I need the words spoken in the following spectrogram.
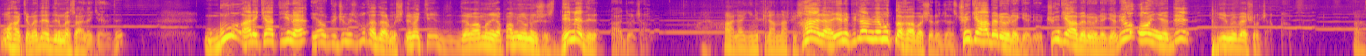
muhakemede edilmez hale geldi. Bu harekat yine ya gücümüz bu kadarmış demek ki devamını yapamıyormuşuz demedi Hadi Hocam. Hala yeni planlar peşinde. Hala yeni plan ve mutlaka başaracağız. Çünkü haber öyle geliyor. Çünkü haber öyle geliyor. 17 25 Ocak. Aralık.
